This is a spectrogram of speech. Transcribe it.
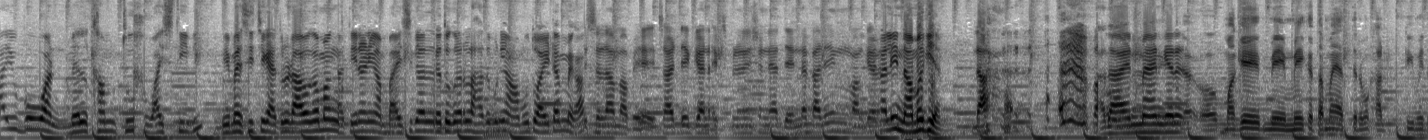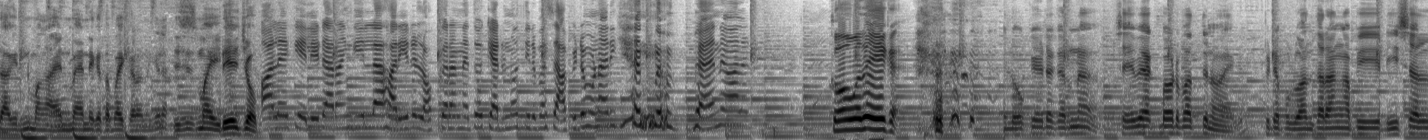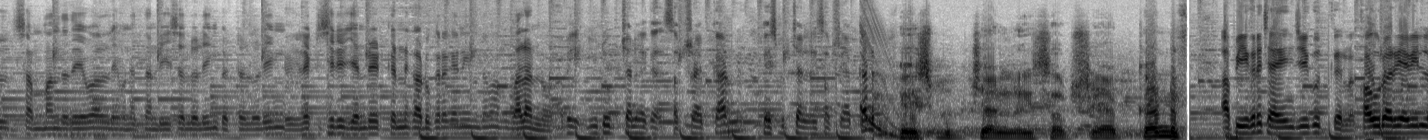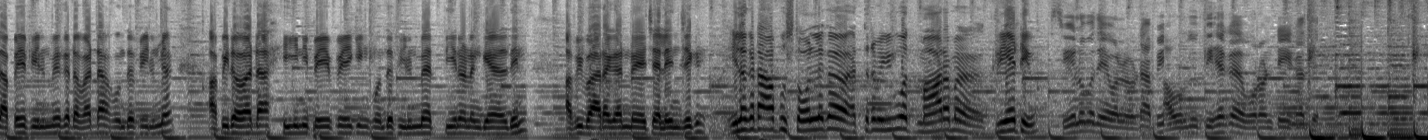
අයුබෝවන් welcome wise TV. බිමසිච්චි ඇතුට අවගමන් තිනනික බයිසිකල් ගතු කරලා හදපුුණ අමුතු අයිටම් එක ඉස්සලාම් අපේ සඩ්ඩක් ගැන එක්ස්පිනේෂනය දෙන්න කලින් මංග කලින් නම කියන්න. අදායන්මෑන් ගැන. මගේ මේ මේක තමයි ඇත්තටම කට්ටි මිතාගෙන මං අයන්මෑන් එක තමයි is my day job. ආලයක එලියට අරංගිල්ලා හරියට ලොක් කරන්න ඇතුව කැඩුණොත් ඊට පස්සේ අපිට මොනාරි කියන්න බෑනේ ඔයාලට. කෝමද ඒක ලෝකයට කරන සේවයක් බවට පත්වෙනවා එක පිට පුළුවන් තරන් අපි ඩීසල් සම්බන්ධ දේවල් එමනත්තන් ඩීසල් වලින් පෙටල් වලින් ඉලෙක්ට්‍රිසිටි ජෙනරේට් කරන කඩු කර ගැනීම තමයි බලන්න ඕනේ. අපේ YouTube චැනල එක සබස්ක්‍රයිබ් කරන්න ෆෙස්බුක් චැනල සබස්ක්‍රයිබ් කරන්න. අපි එකට චයින්ජයකුත් කරන කවුරරි ඇවිල් අපේ ෆිල්ම් එකට වඩා හොඳ ෆිල්ම්යක් අපිට වඩා හීනි පේපයකින් හොඳ ෆිල්ම් ඇත්තියනන ගෑල්දින් අපි බාරගන්න චලෙන්ජ එක. ඊළඟට ආපු ස්ටෝල් එක ඇත්තටම විවොත් මාරම ක්‍රියටව් සියලුම දේවල්ලට අපි අවුරුදු තිහක වොරන්ටේ එකක්ද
